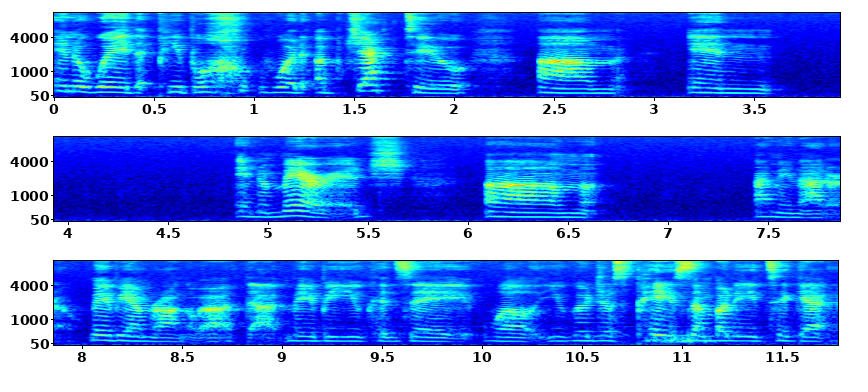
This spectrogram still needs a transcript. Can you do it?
in a way that people would object to um, in in a marriage. Um, I mean, I don't know. Maybe I'm wrong about that. Maybe you could say, well, you could just pay somebody to get.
